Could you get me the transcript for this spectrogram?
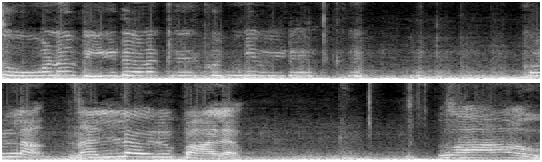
തൂണ വീടുകളൊക്കെ കുഞ്ഞു വീടുകളൊക്കെ കൊള്ളാം. നല്ല ഒരു പാലം. വാവ്.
